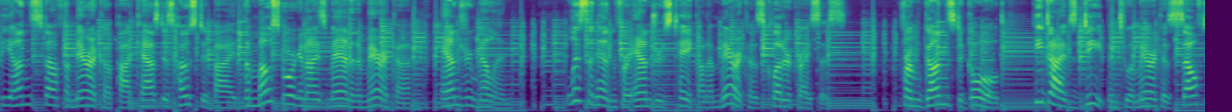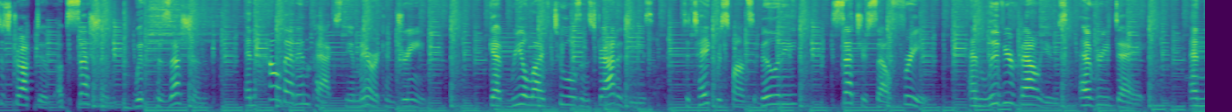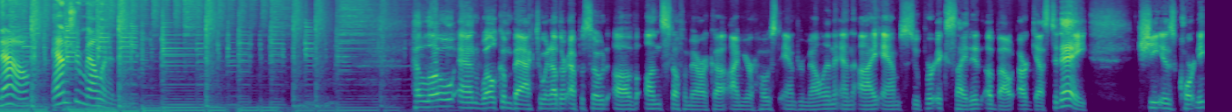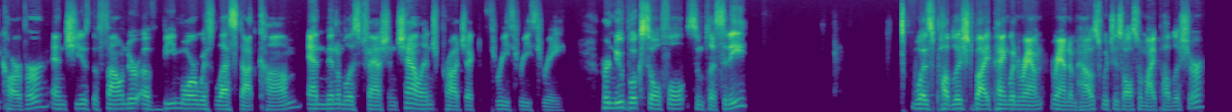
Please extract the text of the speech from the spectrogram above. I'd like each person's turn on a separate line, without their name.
The Unstuff America podcast is hosted by the most organized man in America, Andrew Mellon. Listen in for Andrew's take on America's clutter crisis. From guns to gold, he dives deep into America's self destructive obsession with possession and how that impacts the American dream. Get real life tools and strategies to take responsibility, set yourself free, and live your values every day. And now, Andrew Mellon.
Hello and welcome back to another episode of Unstuff America. I'm your host, Andrew Mellon, and I am super excited about our guest today. She is Courtney Carver, and she is the founder of BeMoreWithLess.com and Minimalist Fashion Challenge Project 333. Her new book, Soulful Simplicity, was published by Penguin Ran- Random House, which is also my publisher.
